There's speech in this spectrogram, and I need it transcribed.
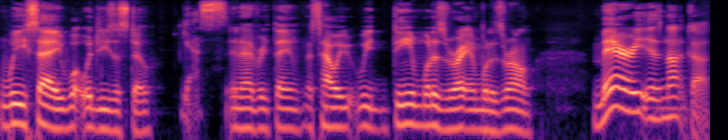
We say, what would Jesus do? Yes in everything. That's how we, we deem what is right and what is wrong. Mary is not God.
